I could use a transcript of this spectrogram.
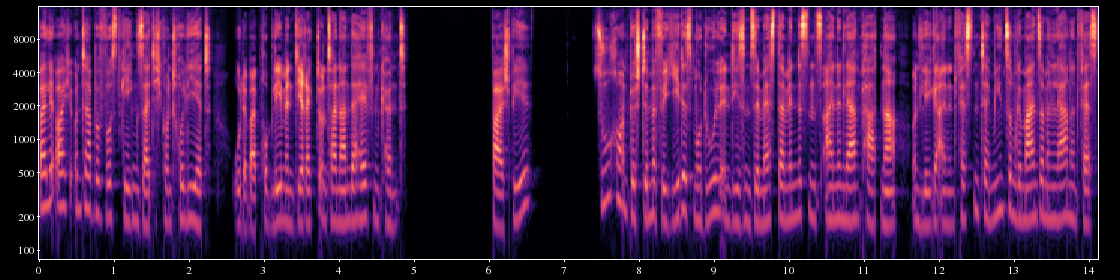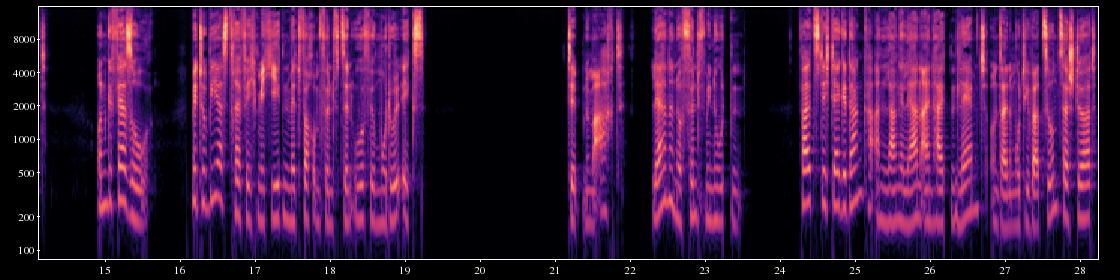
weil ihr euch unterbewusst gegenseitig kontrolliert oder bei Problemen direkt untereinander helfen könnt. Beispiel Suche und bestimme für jedes Modul in diesem Semester mindestens einen Lernpartner und lege einen festen Termin zum gemeinsamen Lernen fest. Ungefähr so. Mit Tobias treffe ich mich jeden Mittwoch um 15 Uhr für Modul X. Tipp Nummer 8. Lerne nur 5 Minuten. Falls dich der Gedanke an lange Lerneinheiten lähmt und deine Motivation zerstört,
